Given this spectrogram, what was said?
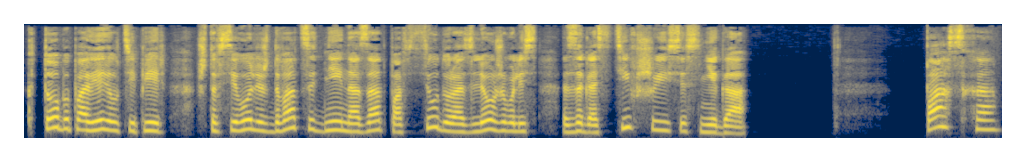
Кто бы поверил теперь, что всего лишь двадцать дней назад повсюду разлеживались загостившиеся снега. Пасха,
